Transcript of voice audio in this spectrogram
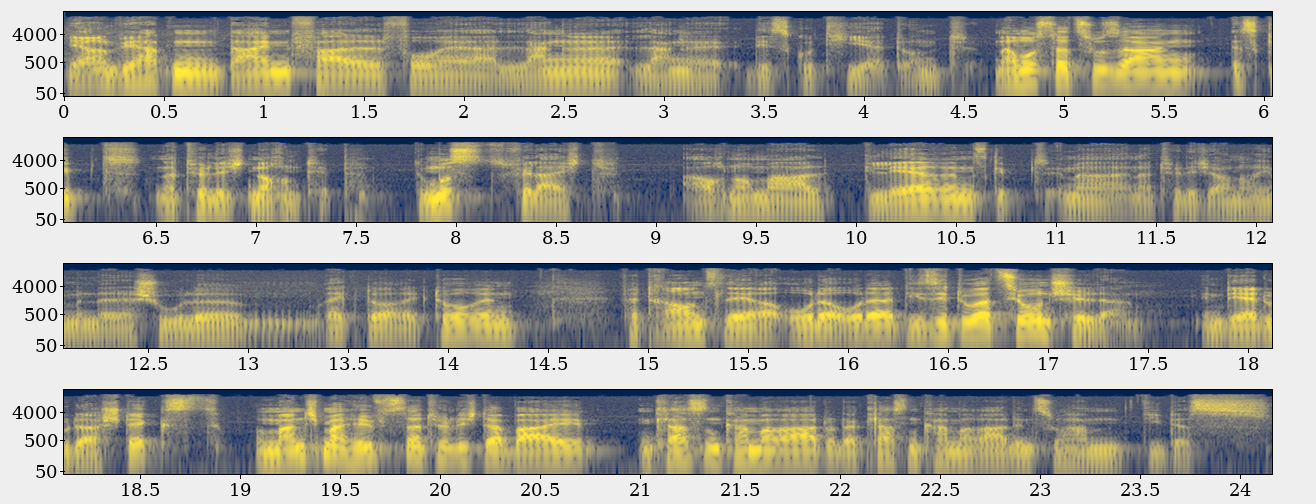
Ja, und wir hatten deinen Fall vorher lange, lange diskutiert. Und man muss dazu sagen, es gibt natürlich noch einen Tipp. Du musst vielleicht auch nochmal die Lehrerin, es gibt immer natürlich auch noch jemanden in der Schule, Rektor, Rektorin, Vertrauenslehrer oder oder die Situation schildern in der du da steckst. Und manchmal hilft es natürlich dabei, einen Klassenkamerad oder Klassenkameradin zu haben, die das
